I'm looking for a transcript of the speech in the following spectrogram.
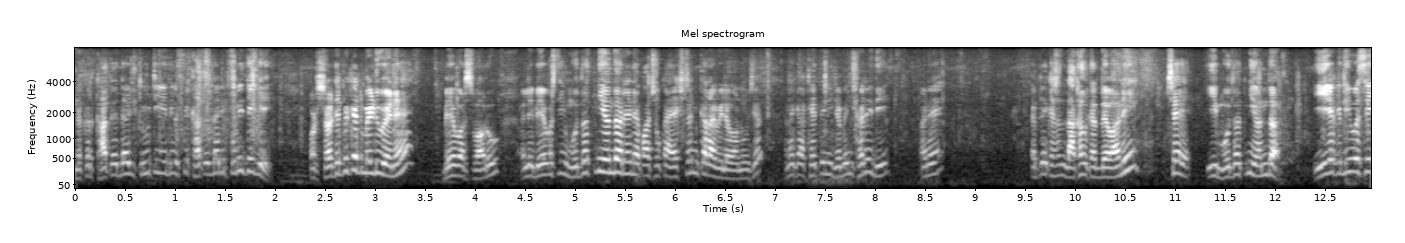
નકર ખાતેદારી તૂટી એ દિવસથી ખાતેદારી પૂરી થઈ ગઈ. પણ સર્ટિફિકેટ મેળ્યું એને બે વર્ષવાળું એટલે બે વર્ષની મુદતની અંદર એને પાછું કાંઈ એક્સટેન્ડ કરાવી લેવાનું છે. અને કાંઈ ખેતીની જમીન ખરીદી અને એપ્લિકેશન દાખલ કરી દેવાની છે એ મુદતની અંદર. એ એક દિવસે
